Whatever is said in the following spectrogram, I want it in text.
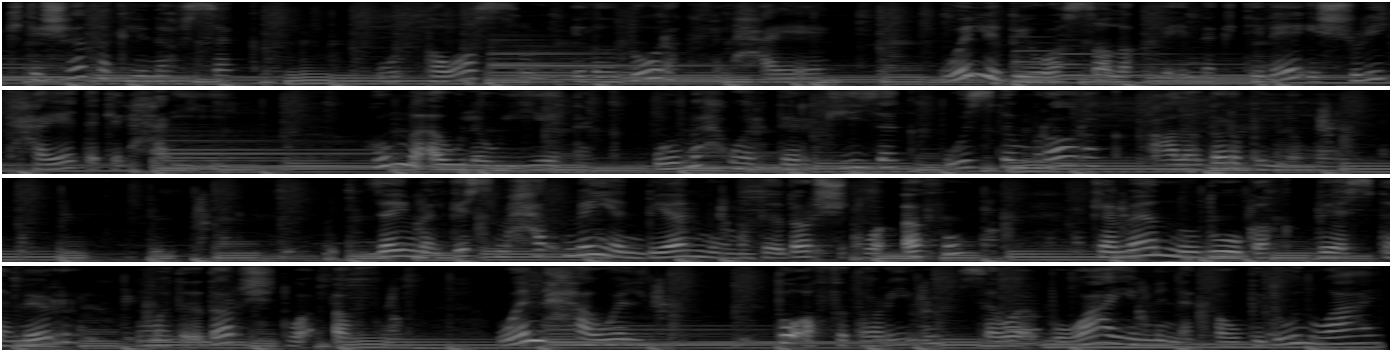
اكتشافك لنفسك والتوصل إلى دورك في الحياة واللي بيوصلك لإنك تلاقي شريك حياتك الحقيقي هم أولوياتك ومحور تركيزك واستمرارك على درب النمو. زي ما الجسم حتميا بينمو وما تقدرش توقفه كمان نضوجك بيستمر وما تقدرش توقفه. وإن حاولت تقف في طريقه سواء بوعي منك أو بدون وعي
